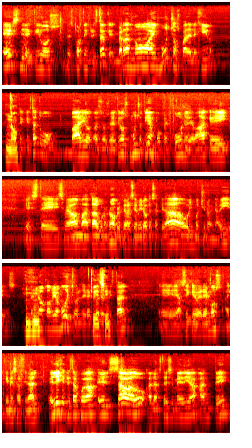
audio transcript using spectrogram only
ex directivos de Sporting Cristal, que en verdad no hay muchos para elegir. No. Porque Cristal tuvo varios, esos directivos mucho tiempo, Junio, de Baquey, este, se me van a marcar algunos nombres, pero García Miró que se ha quedado, mismo Chino Benavides. No comió mucho el director de Cristal. Eh, así que veremos a quiénes al final. El Eje Cristal juega el sábado a las 3 y media ante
